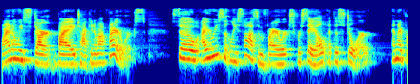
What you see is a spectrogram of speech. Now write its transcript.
Why don't we start by talking about fireworks? So I recently saw some fireworks for sale at the store, and I've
